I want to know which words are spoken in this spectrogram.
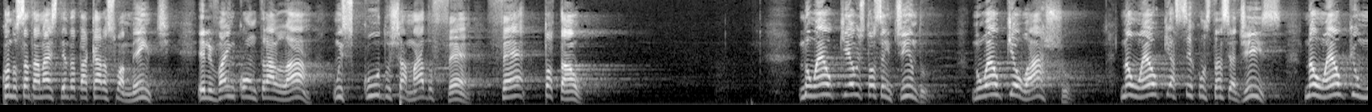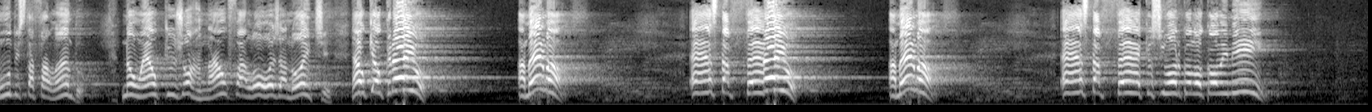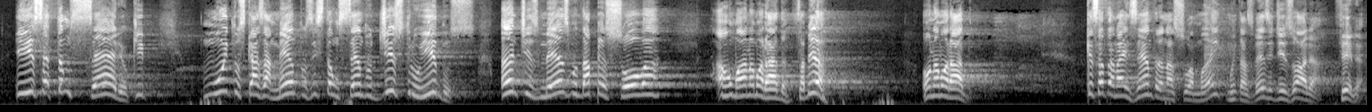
Quando Satanás tenta atacar a sua mente, ele vai encontrar lá um escudo chamado fé, fé total. Não é o que eu estou sentindo, não é o que eu acho, não é o que a circunstância diz, não é o que o mundo está falando, não é o que o jornal falou hoje à noite, é o que eu creio. Amém, irmãos? É esta fé, creio. Amém, irmãos? É esta fé que o Senhor colocou em mim. E isso é tão sério que muitos casamentos estão sendo destruídos antes mesmo da pessoa arrumar uma namorada, sabia? Ou namorado. Porque Satanás entra na sua mãe, muitas vezes, e diz: Olha, filha,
